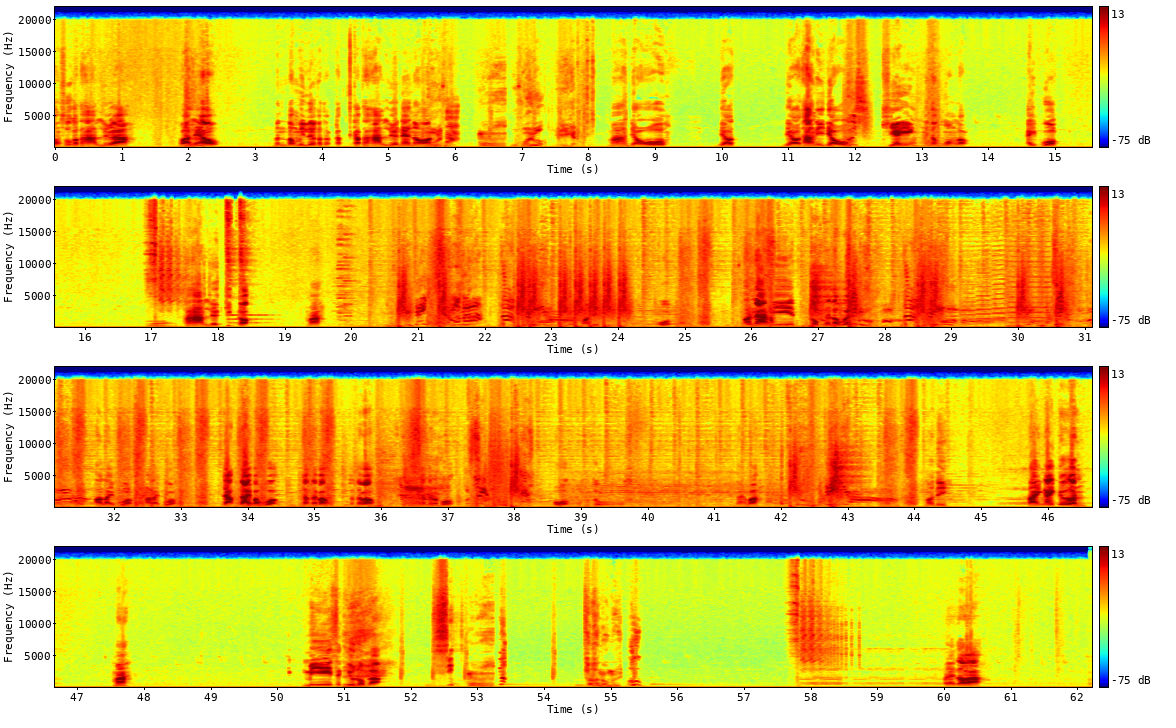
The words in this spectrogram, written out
ต้องสู้กับทหารเรือ ว่าแล้ว มันต้องมีเรื่องกับกับกับทหารเรือแน่นอน มาเดี๋ยว เดี๋ยว เดี๋ยวทางนี้เดี๋ยวเคลียร์เองไม่ต้องห่วงหรอก ไอ้พวก ทหารเรือกิ๊กก๊อก มา มาดิ โอ้อันน่ะมีหลบได้แล้วเว้ย อะไรพวก อะไรพวก จับได้เปล่าพวก จับได้เปล่า จับได้เปล่า จับได้เปล่าพวก โอ้โถไหนวะ มาดิ ตายง่ายเกิน มา มีสกิลหลบละ頼むไปไหนต่ออะ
